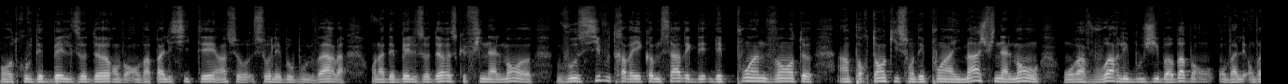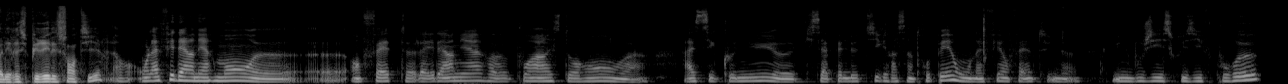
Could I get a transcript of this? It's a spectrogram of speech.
on retrouve des belles odeurs, on va, on va pas les citer hein, sur, sur les beaux boulevards, là, on a des belles odeurs. Est-ce que finalement, euh, vous aussi, vous travaillez comme ça avec des, points de vente importants qui sont des points à image, finalement, on, va voir les bougies Boba, on, on va, on va les respirer, les sentir? Alors, on l'a fait dernièrement, euh, euh, en fait, l'année dernière, euh, pour un restaurant assez connu qui s'appelle Le Tigre à Saint-Tropez, où on a fait en fait une, bougie exclusive pour eux.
